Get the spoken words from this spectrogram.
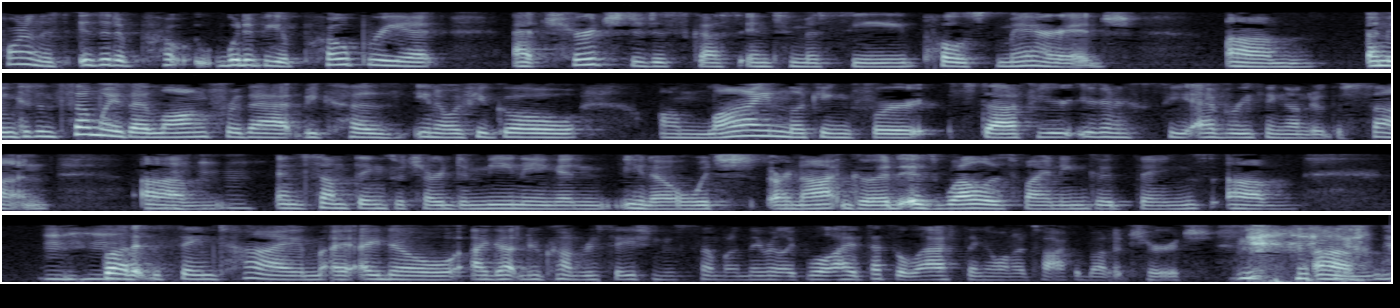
torn on this. Is it a, would it be appropriate at church to discuss intimacy post marriage? Um, I mean, because in some ways I long for that because you know if you go online looking for stuff, you're you're going to see everything under the sun, um, mm-hmm. and some things which are demeaning and you know which are not good, as well as finding good things. Um, Mm-hmm. But at the same time, I, I know I got into a conversation with someone. And they were like, "Well, I, that's the last thing I want to talk about at church." Um,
